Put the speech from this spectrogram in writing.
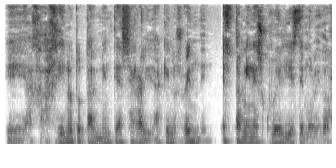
eh, ajeno totalmente a esa realidad que nos venden. Esto también es cruel y es demoledor,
